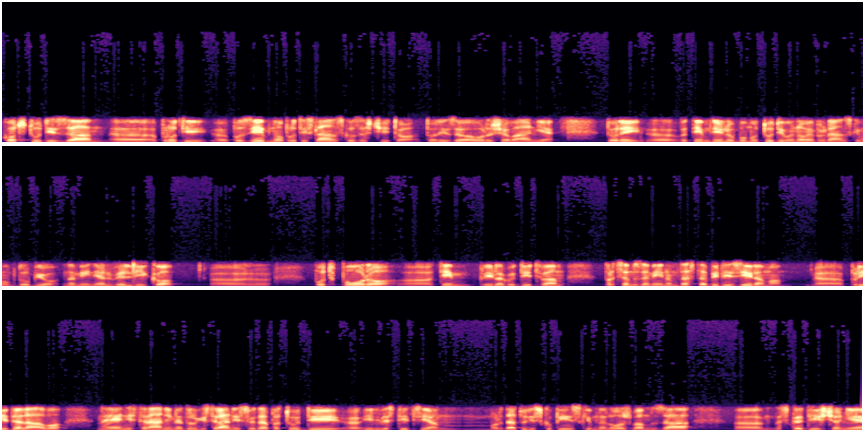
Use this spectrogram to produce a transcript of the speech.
kot tudi za proti, pozebno protislansko zaščito, torej za oraševanje. Torej, v tem delu bomo tudi v novem programskem obdobju namenjali veliko podporo uh, tem prilagoditvam, predvsem z namenom, da stabiliziramo uh, pridelavo na eni strani, na drugi strani seveda pa tudi uh, investicijam, morda tudi skupinskim naložbam za skladiščanje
